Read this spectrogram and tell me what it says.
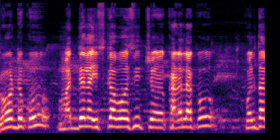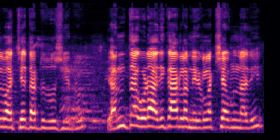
రోడ్డుకు మధ్యలో ఇసుక పోసి చో- కడలకు కొలతలు వచ్చేటట్టు చూసిండ్రు ఇదంతా కూడా అధికారుల నిర్లక్ష్యం ఉన్నది.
